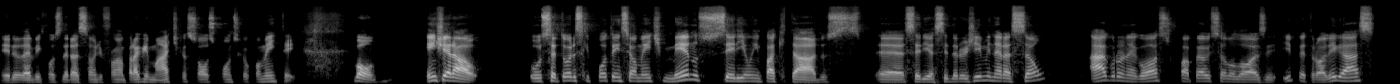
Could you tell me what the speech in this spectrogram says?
ele leva em consideração de forma pragmática só os pontos que eu comentei. Bom, em geral, os setores que potencialmente menos seriam impactados é, seria siderurgia e mineração, agronegócio, papel e celulose e petróleo e gás,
